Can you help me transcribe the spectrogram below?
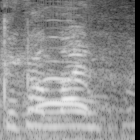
Pick on! line.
